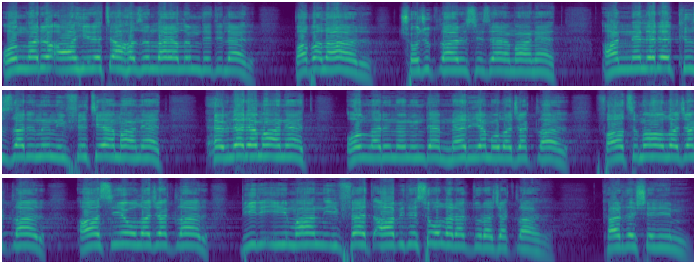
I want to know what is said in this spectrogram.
onları ahirete hazırlayalım dediler. Babalar, çocuklar size emanet. Annelere kızlarının iffeti emanet. Evler emanet. Onların önünde Meryem olacaklar, Fatıma olacaklar, Asiye olacaklar. Bir iman, iffet abidesi olarak duracaklar. Kardeşlerim,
